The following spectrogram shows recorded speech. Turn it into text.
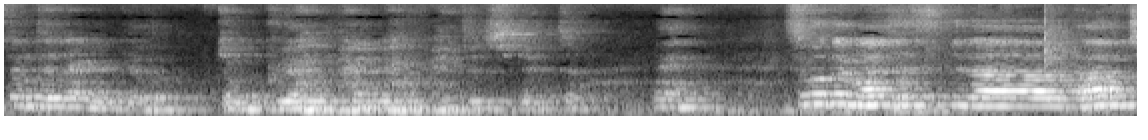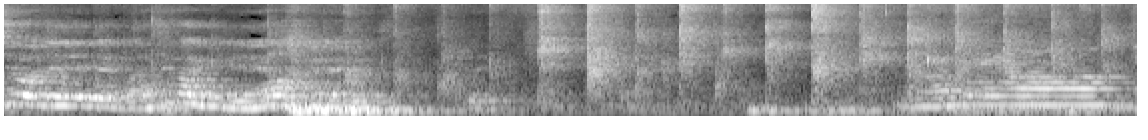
센터장님께서 좀 부연 설명해 주시겠죠. 네, 수고들 많으셨습니다. 다음 주 월요일에 마지막이네요. 안녕하세요.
